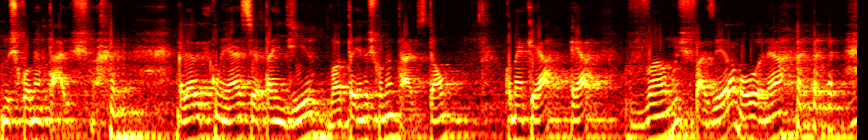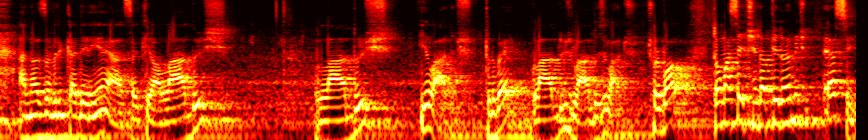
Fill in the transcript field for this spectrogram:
nos comentários. Galera que conhece, já está em dia, bota aí nos comentários. Então, como é que é? É vamos fazer amor, né? A nossa brincadeirinha é essa aqui, ó, lados, lados e lados. Tudo bem? Lados, lados e lados. Show de bola? Então, o macetinho da pirâmide é assim.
